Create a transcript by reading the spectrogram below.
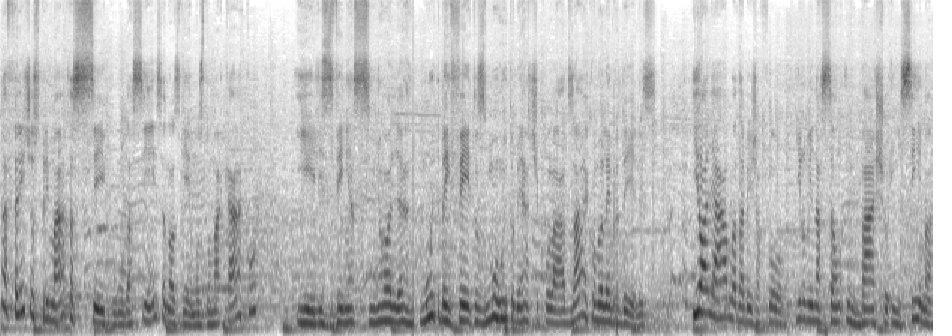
Na frente os primatas, segundo a ciência, nós viemos do macaco e eles vêm assim, olha, muito bem feitos, muito bem articulados. Ai, como eu lembro deles. E olha a aula da beija-flor, iluminação embaixo e em cima,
